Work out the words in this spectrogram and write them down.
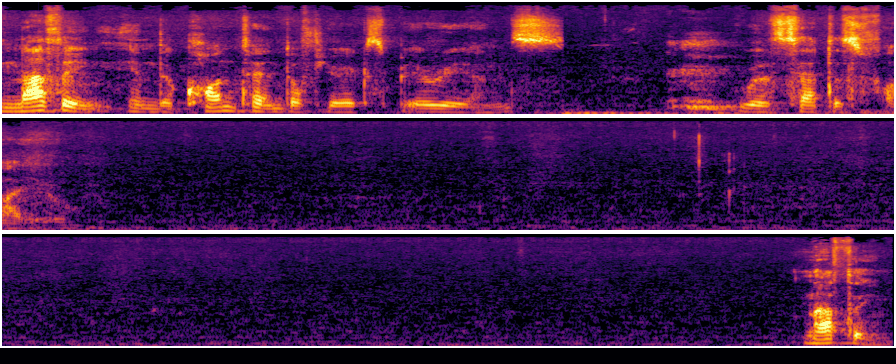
nothing in the content of your experience will satisfy you. Nothing.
